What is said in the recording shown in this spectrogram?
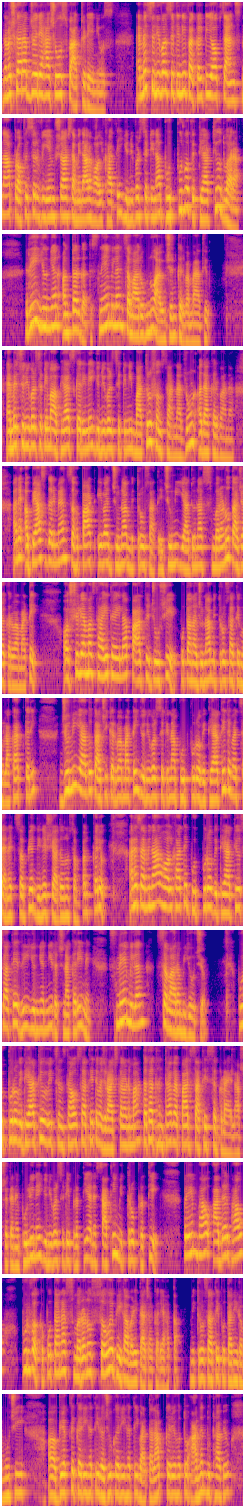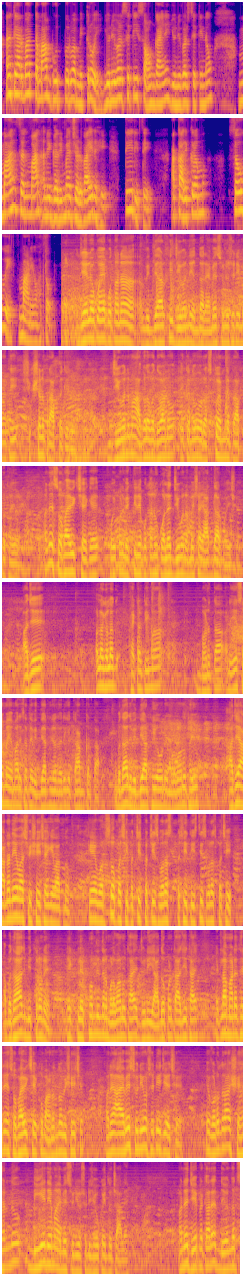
નમસ્કાર, આપ જોઈ રહ્યા છો સ્પાર્ક ટુડે ન્યૂઝ એમએસ યુનિવર્સિટીની ફેકલ્ટી ઓફ સાયન્સના professor VM Shah seminar hall ખાતે યુનિવર્સિટીના ભૂતપૂર્વ વિદ્યાર્થીઓ દ્વારા રીયુનિયન અંતર્ગત સ્નેહ મિલન સમારોહનું આયોજન કરવામાં આવ્યું. એમએસ યુનિવર્સિટીમાં અભ્યાસ કરીને યુનિવર્સિટીની માતૃ સંસ્થાના ઋણ અદા કરવાના અને અભ્યાસ દરમિયાન સહપાઠ એવા જૂના મિત્રો સાથે જૂની યાદોના સ્મરણો તાજા કરવા માટે ઓસ્ટ્રેલિયામાં સ્થાયી થયેલા પાર્થ જોશીએ પોતાના જૂના મિત્રો સાથે મુલાકાત કરી. જૂની યાદો તાજી કરવા માટે યુનિવર્સિટીના ભૂતપૂર્વ વિદ્યાર્થી તેમજ સેનેટ સભ્ય દિનેશ યાદવનો સંપર્ક કર્યો અને સેમિનાર હોલ ખાતે ભૂતપૂર્વ વિદ્યાર્થીઓ સાથે રીયુનિયનની રચના કરીને સ્નેહ મિલન સમારંભ યોજ્યો. ભૂતપૂર્વ વિદ્યાર્થીઓ વિવિધ સંસ્થાઓ સાથે તેમજ રાજકારણમાં તથા ધંધા વેપાર સાથે સંકળાયેલા છે તેને ભૂલીને યુનિવર્સિટી પ્રત્યે અને સાથી મિત્રો પ્રત્યે પ્રેમભાવ, આદરભાવ પૂર્વક પોતાના સ્મરણો સૌએ ભેગા વળી તાજા કર્યા હતા. મિત્રો સાથે પોતાની રમૂજી વ્યક્ત કરી હતી, રજૂ કરી હતી, વાર્તાલાપ કર્યો હતો, આનંદ ઉઠાવ્યો અને ત્યારબાદ તમામ ભૂતપૂર્વ મિત્રોએ યુનિવર્સિટી સોંગ ગાઈને યુનિવર્સિટીનું માન, સન્માન અને ગરિમા જળવાઈ રહે તે રીતે આ કાર્યક્રમ સૌએ માણ્યો હતો. જે લોકોએ પોતાના વિદ્યાર્થી જીવનની અંદર એમએસ યુનિવર્સિટીમાંથી શિક્ષણ પ્રાપ્ત કર્યું, જીવનમાં આગળ વધવાનો એક નવો રસ્તો એમને પ્રાપ્ત થયો. અને સ્વાભાવિક છે કે કોઈ પણ વ્યક્તિને પોતાનું કોલેજ જીવન હંમેશા યાદગાર હોય છે. આજે અલગ અલગ ફેકલ્ટીમાં ભણતા અને એ સમયે અમારી સાથે વિદ્યાર્થીના તરીકે કામ કરતા બધા જ વિદ્યાર્થીઓને મળવાનું થયું. આજે આનંદ એવા વિષય છે કે વાતનો કે વર્ષો પછી, પચીસ પચીસ વર્ષ પછી, ત્રીસ ત્રીસ વર્ષ પછી આ બધા જ મિત્રોને એક પ્લેટફોર્મની અંદર મળવાનું થાય, જૂની યાદો પણ તાજી થાય. એટલા માટે થઈને સ્વાભાવિક છે, ખૂબ આનંદનો વિષય છે. અને આ એમએસ યુનિવર્સિટી જે છે એ વડોદરા શહેરનું ડીએનએમાં એમએસ યુનિવર્સિટી જેવું કહી તો ચાલે. અને જે પ્રકારે દિવંગત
